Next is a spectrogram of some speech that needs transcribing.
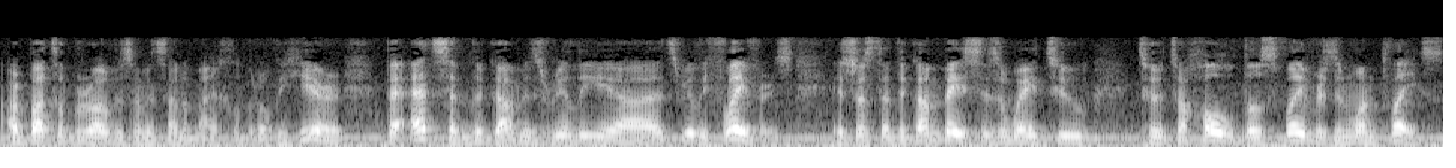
are batal barov and some it's not a meichel. But over here, be'etzem, the gum is really uh, it's really flavors. It's just that the gum base is a way to to, to hold those flavors in one place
